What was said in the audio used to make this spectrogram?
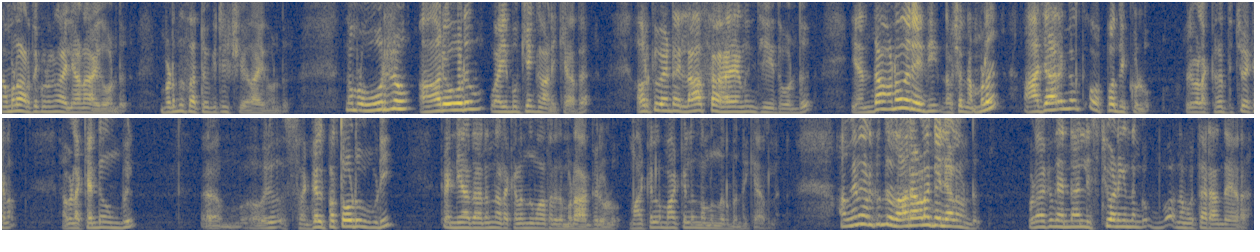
നമ്മൾ നടത്തി കൊടുക്കുന്ന കല്യാണം ആയതുകൊണ്ട് ഇവിടുന്ന് സർട്ടിഫിക്കറ്റ് ഇഷ്യൂ ആയതുകൊണ്ട്. നമ്മൾ ഒരു ആരോടും വൈമുഖ്യം കാണിക്കാതെ അവർക്ക് വേണ്ട എല്ലാ സഹായങ്ങളും ചെയ്തുകൊണ്ട് എന്താണോ രീതി പക്ഷെ നമ്മൾ ആചാരങ്ങൾക്ക് ഒപ്പം നിൽക്കുള്ളൂ. ഒരു വിളക്ക് കത്തിച്ച് വെക്കണം. ആ വിളക്കന്റെ മുമ്പിൽ ഒരു സങ്കല്പത്തോടു കൂടി കന്യാദാനം നടക്കണം എന്ന് മാത്രമേ നമ്മുടെ ആഗ്രഹമുള്ളൂ. മാക്കലും മാക്കലും നമ്മൾ നിർബന്ധിക്കാറില്ല. അങ്ങനെ നടക്കുന്ന ധാരാളം കല്യാണമുണ്ട്. ഇവിടെ നടക്കുന്ന എന്നാ ലിസ്റ്റ് വേണമെങ്കിൽ നമുക്ക് തരാൻ തയ്യാറാണ്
